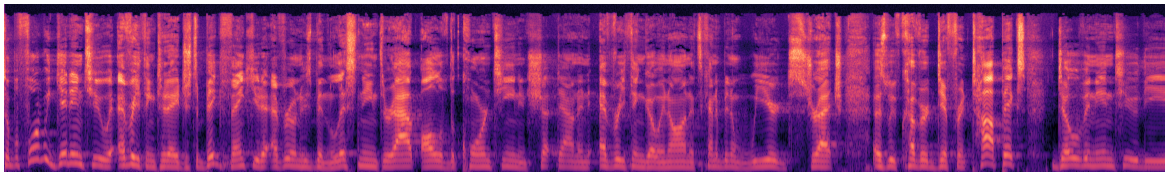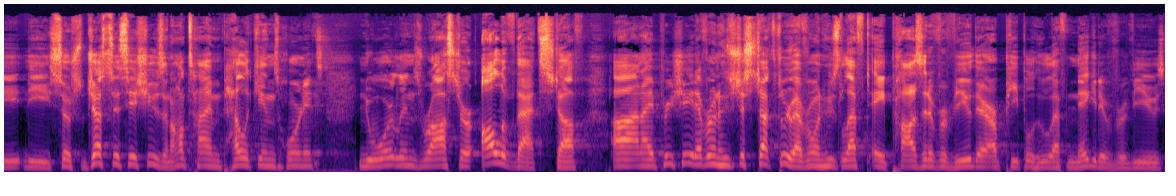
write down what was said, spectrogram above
So, before we get into everything today, just a big thank you to everyone who's been listening throughout all of the quarantine and shutdown and everything going on. It's kind of been a weird stretch as we've covered different topics, dove into the, the social justice issues and all time Pelicans, Hornets, New Orleans roster, all of that stuff. Uh, and I appreciate everyone who's just stuck through, everyone who's left a positive review. There are people who left negative reviews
